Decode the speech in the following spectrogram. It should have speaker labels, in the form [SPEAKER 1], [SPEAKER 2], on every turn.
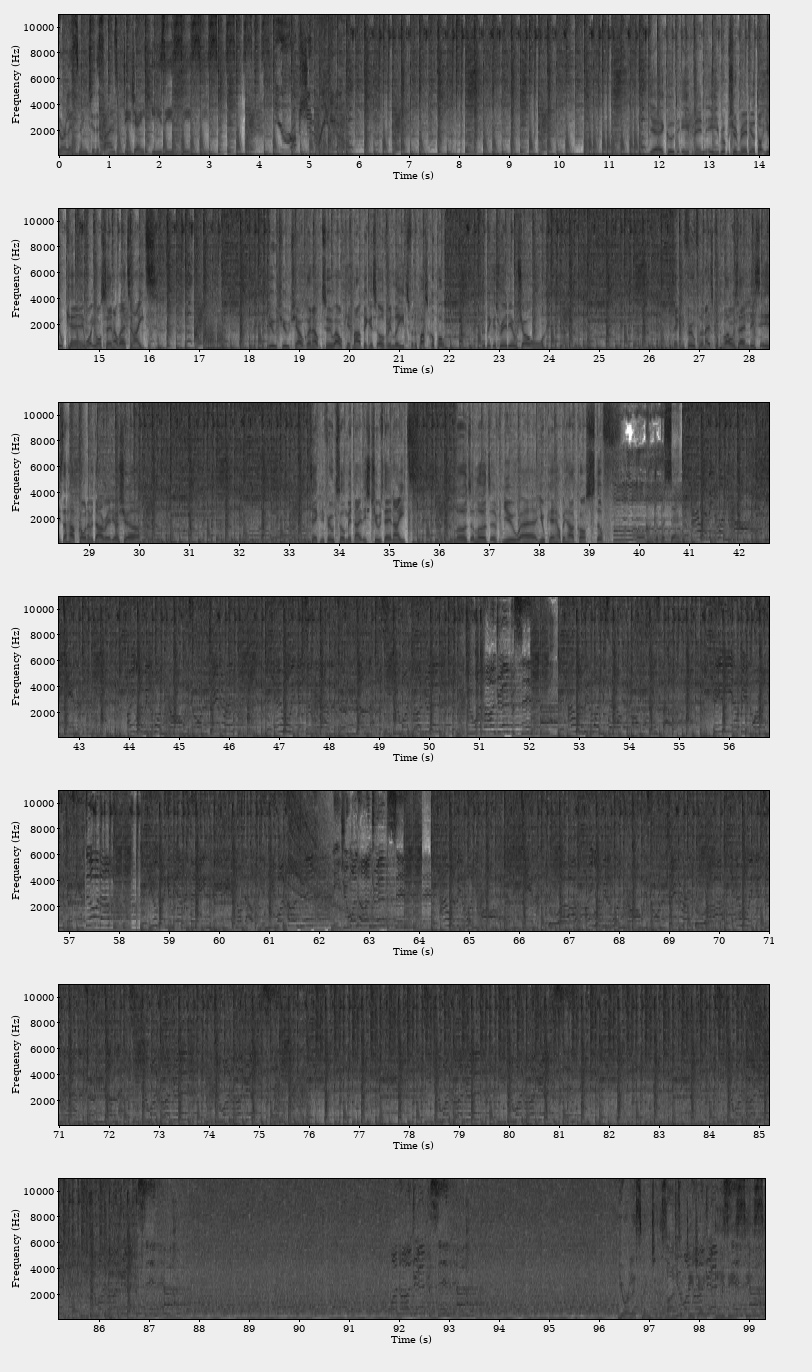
[SPEAKER 1] You're listening to the sounds of DJ Easy C.
[SPEAKER 2] Eruption Radio.
[SPEAKER 3] Yeah, good evening, eruptionradio.uk. What you all saying out there tonight? Huge, huge shout going out to our kid Mark Biggest over in Leeds for the past couple. The biggest radio show. Taking you through for the next couple of hours then. This is the Hardcore Never Die radio show. Taking you through till midnight this Tuesday night. Loads and loads of new uh, UK happy hardcore stuff.
[SPEAKER 4] 100%.
[SPEAKER 1] Listening to the sounds of DJ Easy C.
